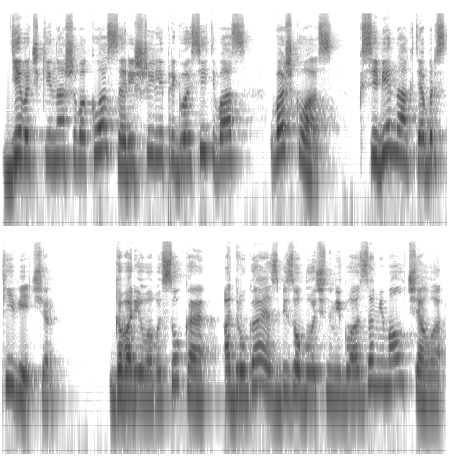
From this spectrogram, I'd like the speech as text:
«Девочки нашего класса решили пригласить вас, ваш класс, к себе на октябрьский вечер. — говорила высокая, а другая с безоблачными глазами молчала,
